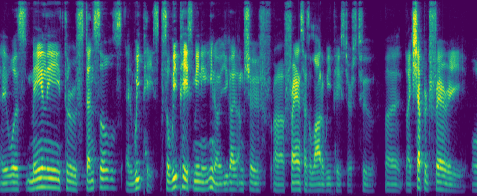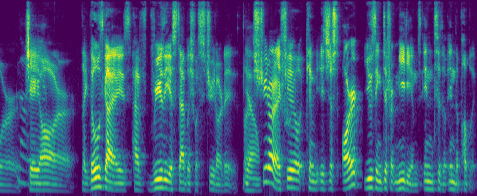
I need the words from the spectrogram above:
it was mainly through stencils and wheat paste. So wheat paste meaning, you know, you guys, I'm sure if, uh, France has a lot of wheat pasters too, but like Shepherd Ferry or No, JR, like those guys have really established what street art is. But Yeah. street art, I feel, can be, is just art using different mediums into in the public,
